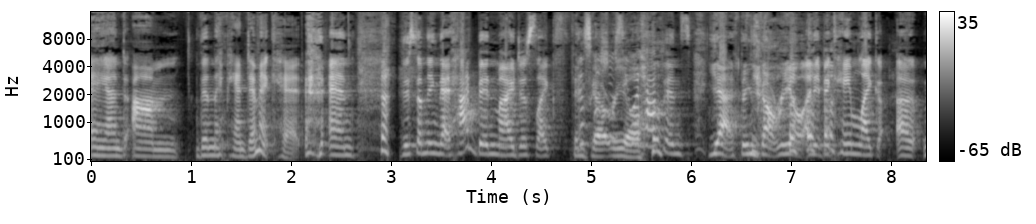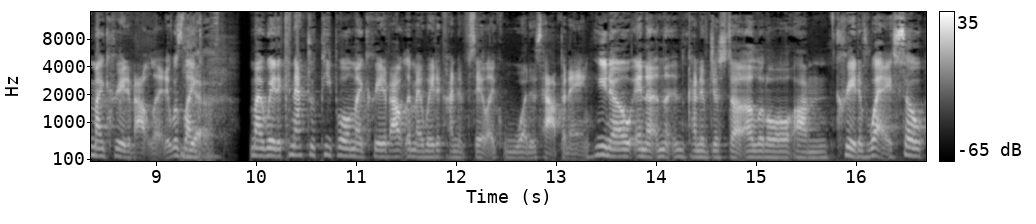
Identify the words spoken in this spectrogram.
And um, then the pandemic hit, and this is something that had been my just like Things got real. What happens? Yeah, things got real, and it became like uh my creative outlet. It was like Yeah. my way to connect with people, my creative outlet, my way to kind of say like what is happening, you know, in, a, in kind of just a, a little um, creative way. So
